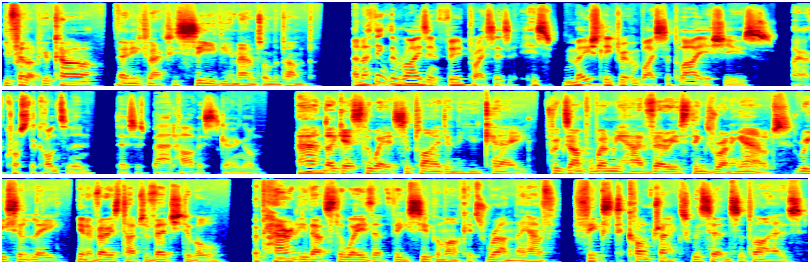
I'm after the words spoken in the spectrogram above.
you fill up your car and you can actually see the amount on the pump. And I think the rise in food prices is mostly driven by supply issues like across the continent. There's just bad harvests going on and I guess the way it's supplied in the UK. For example, when we had various things running out recently, you know, various types of vegetable, apparently that's the way that the supermarkets run. They have fixed contracts with certain suppliers.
